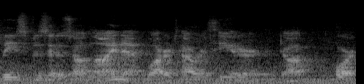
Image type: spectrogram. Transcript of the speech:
please visit us online at watertowertheater.org.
